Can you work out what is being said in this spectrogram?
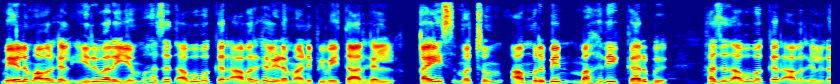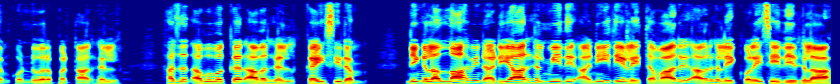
மேலும் அவர்கள் இருவரையும் ஹசத் அபுபக்கர் அவர்களிடம் அனுப்பி வைத்தார்கள். கைஸ் மற்றும் அம்ருபின் மஹதி கர்பு ஹசத் அபுபக்கர் அவர்களிடம் கொண்டு வரப்பட்டார்கள் ஹசத் அபுபக்கர் அவர்கள் கைசிடம் நீங்கள் அல்லாஹ்வின் அடியார்கள் மீது அநீதி இழைத்தவாறு அவர்களை கொலை செய்தீர்களா?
